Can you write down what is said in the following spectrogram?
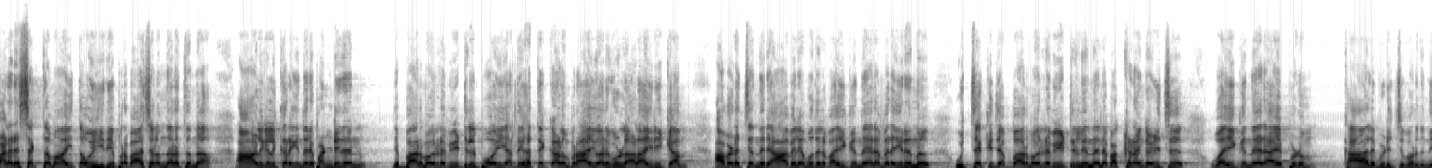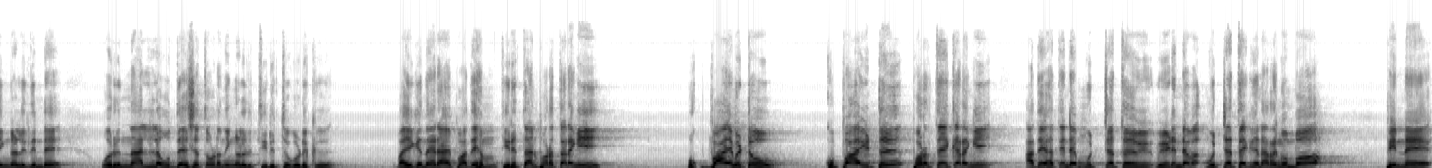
വളരെ ശക്തമായി തൗഹീദി പ്രഭാഷണം നടത്തുന്ന ആളുകൾക്കറിയുന്ന ഒരു പണ്ഡിതൻ ജബ്ബാർ മൗലയുടെ വീട്ടിൽ പോയി അദ്ദേഹത്തെക്കാളും പ്രായം അറിവുള്ള ആളായിരിക്കാം. അവിടെ ചെന്ന് രാവിലെ മുതൽ വൈകുന്നേരം വരെ ഇരുന്ന് ഉച്ചയ്ക്ക് ജബ്ബാർ മൗലയുടെ വീട്ടിൽ നിന്ന് തന്നെ ഭക്ഷണം കഴിച്ച് വൈകുന്നേരം ആയപ്പോഴും കാൽ പിടിച്ച് പറഞ്ഞു നിങ്ങൾ ഇതിന്റെ ഒരു നല്ല ഉദ്ദേശത്തോടെ നിങ്ങളൊരു തിരുത്തു കൊടുക്ക്. വൈകുന്നേരം ആയപ്പോൾ അദ്ദേഹം തിരുത്താൻ പുറത്തിറങ്ങി. കുപ്പായമിട്ടു. കുപ്പായിട്ട് പുറത്തേക്ക് ഇറങ്ങി അദ്ദേഹത്തിന്റെ മുറ്റത്ത് വീടിന്റെ മുറ്റത്തേക്ക് ഇറങ്ങുമ്പോൾ പിന്നെ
